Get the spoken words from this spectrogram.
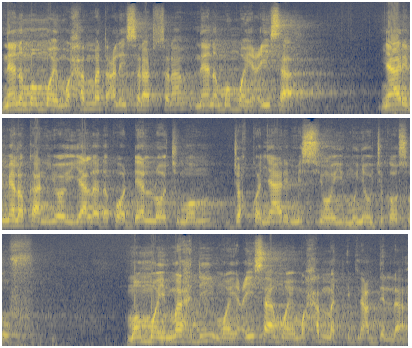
nee na moom mooy Muhammad alayhi salaatu wasalaam nee na moom mooy Isa ñaari melokaan yooyu yàlla da koo delloo ci moom jox ko ñaari mission yi mu ñëw ci kaw suuf moom mooy Mahdi mooy Isa mooy Muhammad ibn Abdillah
